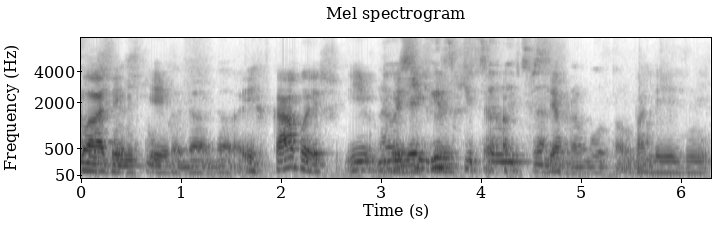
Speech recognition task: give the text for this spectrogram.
сладенькие. штука, да, да. Их капаешь и Новосибирский целый от центр всех работал. болезней.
